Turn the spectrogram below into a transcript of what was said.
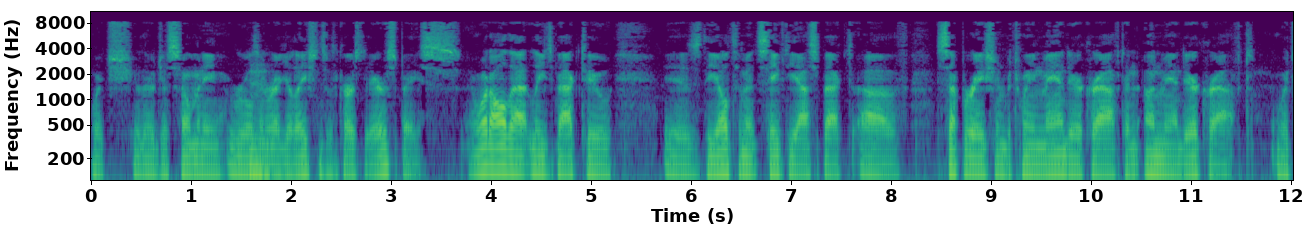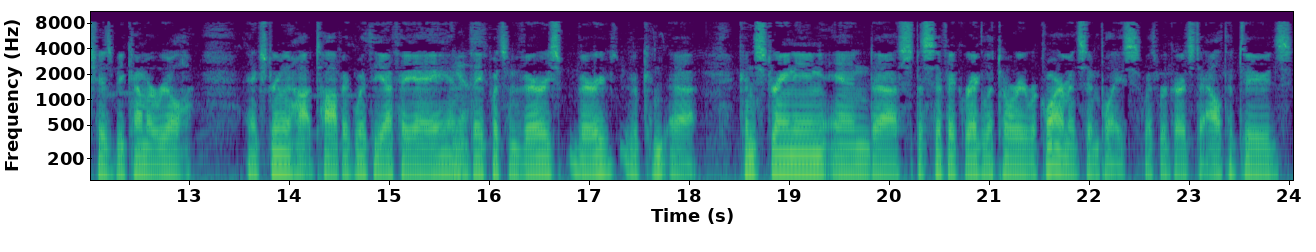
which there are just so many rules mm-hmm. and regulations with regards to airspace. And what all that leads back to is the ultimate safety aspect of separation between manned aircraft and unmanned aircraft, which has become a real, an extremely hot topic with the FAA, and yes. they put some very, very uh, constraining and uh, specific regulatory requirements in place with regards to altitudes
